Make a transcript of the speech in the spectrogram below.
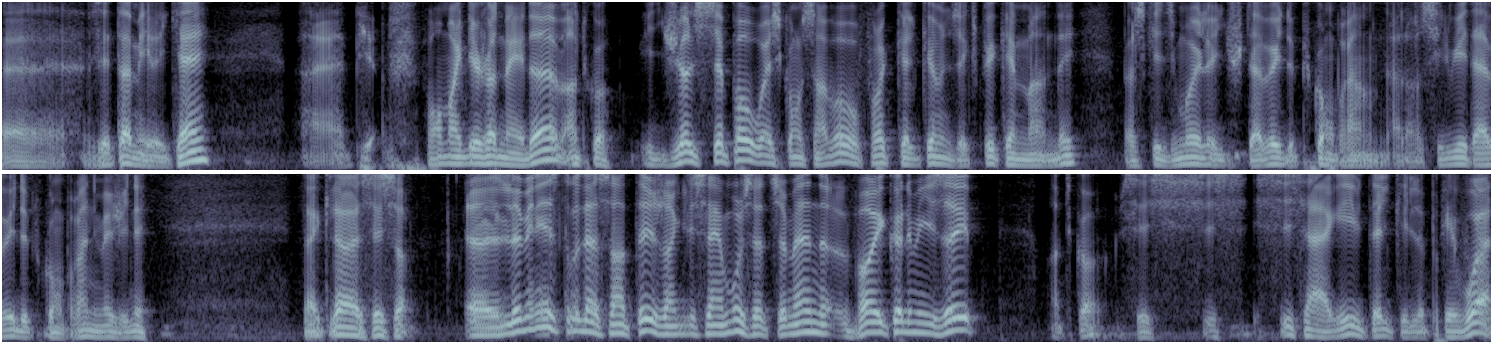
euh, américains, euh, puis on manque déjà de main-d'œuvre. En tout cas, il dit, je ne sais pas où est-ce qu'on s'en va. Il faut que quelqu'un nous explique à un moment donné. Parce qu'il dit, moi, là, je suis aveugle de plus comprendre. Alors, si lui est aveugle de plus comprendre, imaginez. Fait que là, c'est ça. Le ministre de la Santé, Jean-Guy Saint-Mot, cette semaine, va économiser, en tout cas, si, ça arrive tel qu'il le prévoit,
